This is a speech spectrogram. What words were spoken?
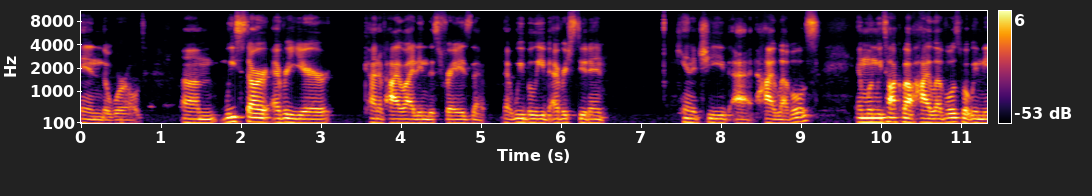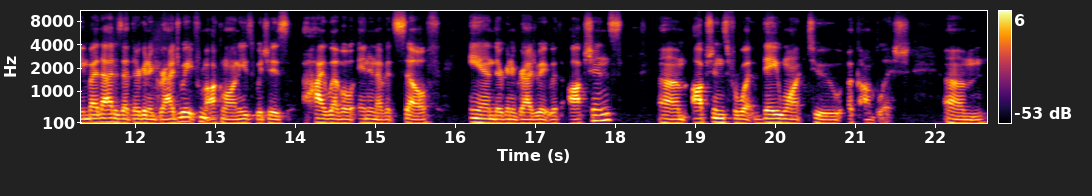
in the world. Um, we start every year kind of highlighting this phrase that, that we believe every student can achieve at high levels. And when we talk about high levels, what we mean by that is that they're going to graduate from Acalanes, which is a high level in and of itself, and they're going to graduate with options, um, options for what they want to accomplish. Um,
